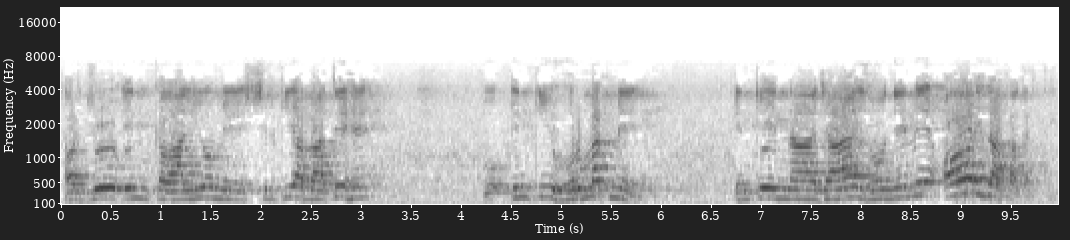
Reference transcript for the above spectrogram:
اور جو ان قوالیوں میں شرکیہ باتیں ہیں، وہ ان کی حرمت میں، ان کے ناجائز ہونے میں اور اضافہ کرتی ہے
